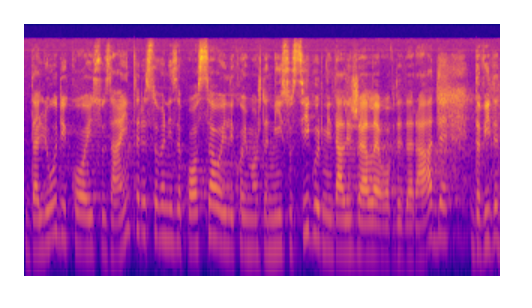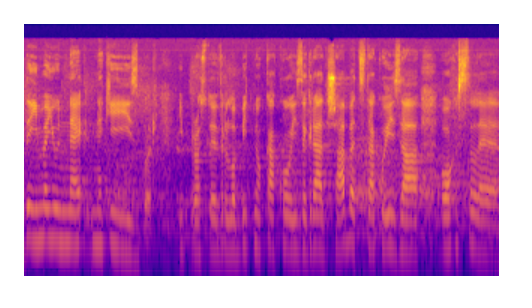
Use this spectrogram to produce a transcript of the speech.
da ljudi koji su zainteresovani za posao ili koji možda nisu sigurni da li žele ovde da rade, da vide da imaju ne, neki izbor. I prosto je vrlo bitno kako i za grad Šabac, tako i za ostale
